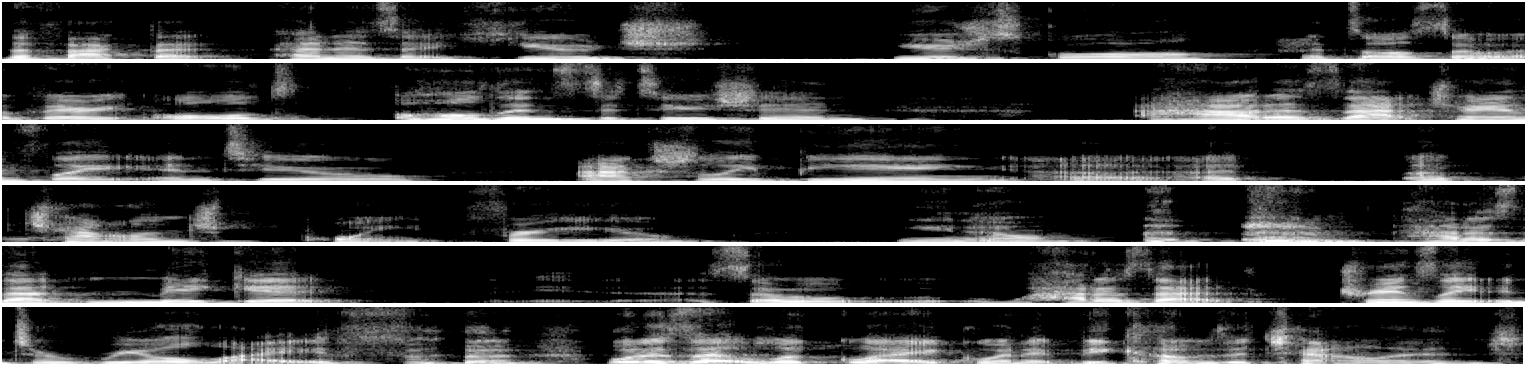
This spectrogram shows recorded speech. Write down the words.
the fact that penn is a huge huge school. It's also a very old, old institution. How does that translate into actually being a, a, a challenge point for you? You know, how does that make it? So, how does that translate into real life? what does that look like when it becomes a challenge?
